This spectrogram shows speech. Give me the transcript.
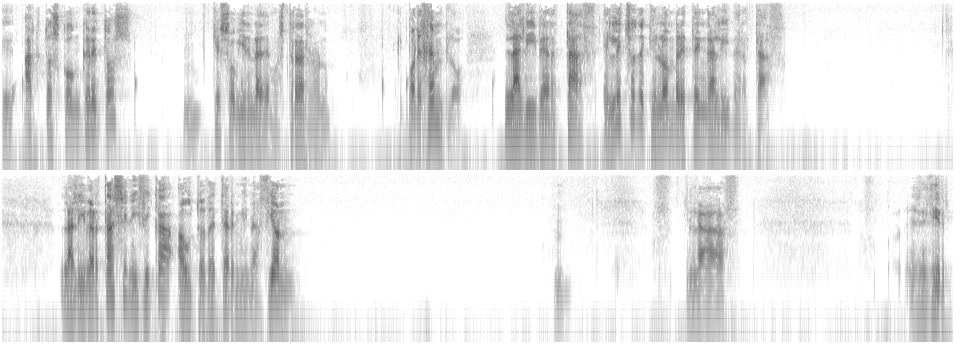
eh, actos concretos que eso viene a demostrarlo. ¿no? Por ejemplo, la libertad, el hecho de que el hombre tenga libertad. La libertad significa autodeterminación. La, es decir,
